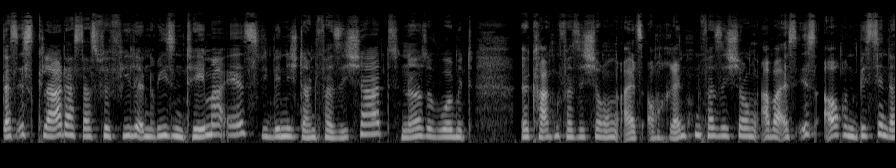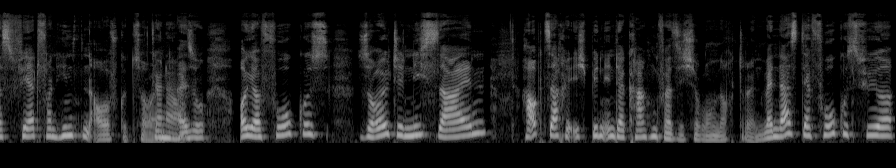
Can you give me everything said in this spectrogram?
Das ist klar, dass das für viele ein Riesenthema ist. Wie bin ich dann versichert? Ne, sowohl mit Krankenversicherung als auch Rentenversicherung, aber es ist auch ein bisschen das Pferd von hinten aufgezäumt. Genau. Also euer Fokus sollte nicht sein, Hauptsache ich bin in der Krankenversicherung noch drin. Wenn das der Fokus für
